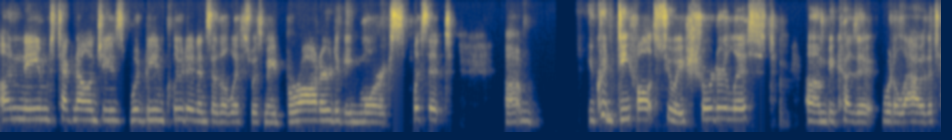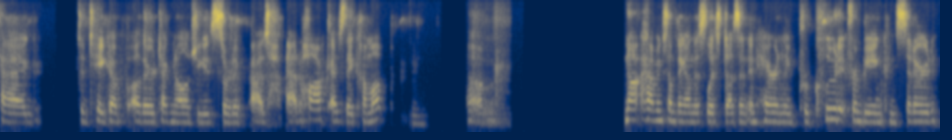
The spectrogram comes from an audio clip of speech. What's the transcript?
unnamed technologies would be included, and so the list was made broader to be more explicit. Um, you could default to a shorter list um, because it would allow the tag to take up other technologies sort of as ad hoc as they come up. Um, Not having something on this list doesn't inherently preclude it from being considered.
